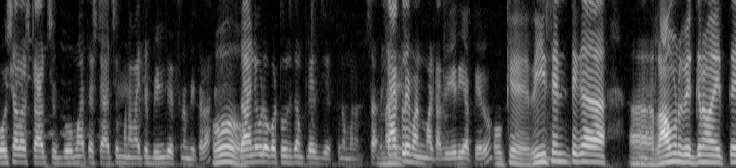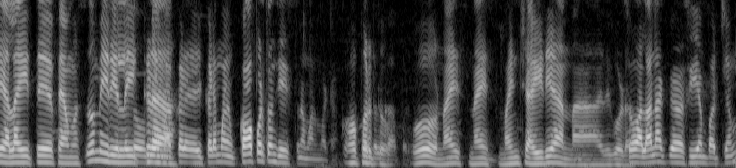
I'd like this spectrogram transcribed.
గోశాల స్టాచ్యూ గోమాత స్టాచ్యూ మనం అయితే బిల్డ్ చేస్తున్నాం ఇక్కడ. దాన్ని కూడా ఒక టూరిజం ప్లేస్ చేస్తున్నాం మనం. సాక్లేమ్ అనమాట అది ఏరియా పేరు. ఓకే. రీసెంట్గా ఆ, రాముడి విగ్రహం అయితే ఎలా అయితే ఫేమస్ మీరు ఇలా ఇక్కడ అక్కడ ఇక్కడ మనం కాపర్తో చేస్తున్నాం అనమాట కాపర్. తో ఓ నైస్ నైస్ మంచి ఐడియా అన్న అది కూడా. సో అలా నాకు సీఎం పరిచయం.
